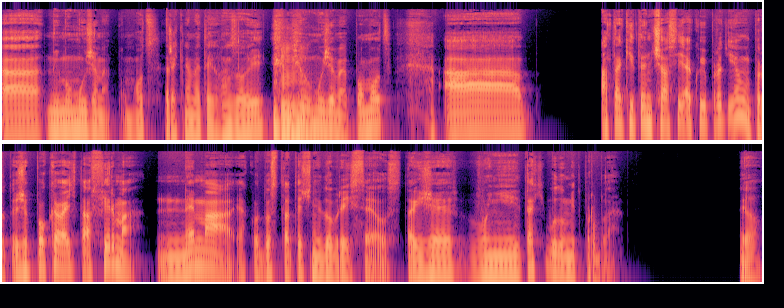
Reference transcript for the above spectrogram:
uh, my mu můžeme pomoct, řekneme teď Honzovi, mm-hmm. že mu můžeme pomoct a, a taky ten čas je jako i proti němu, protože pokud ta firma nemá jako dostatečně dobrý sales, takže oni taky budou mít problém. Jo.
